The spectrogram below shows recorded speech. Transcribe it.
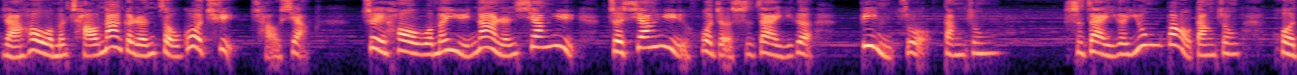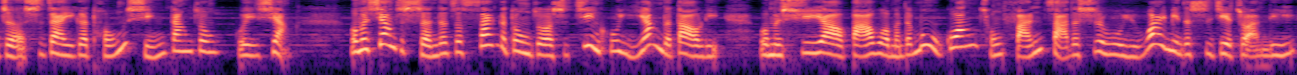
然后我们朝那个人走过去，朝向，最后我们与那人相遇。这相遇或者是在一个并坐当中。是在一个拥抱当中，或者是在一个同行当中归向。我们向着神的这三个动作是近乎一样的道理。我们需要把我们的目光从繁杂的事物与外面的世界转离，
